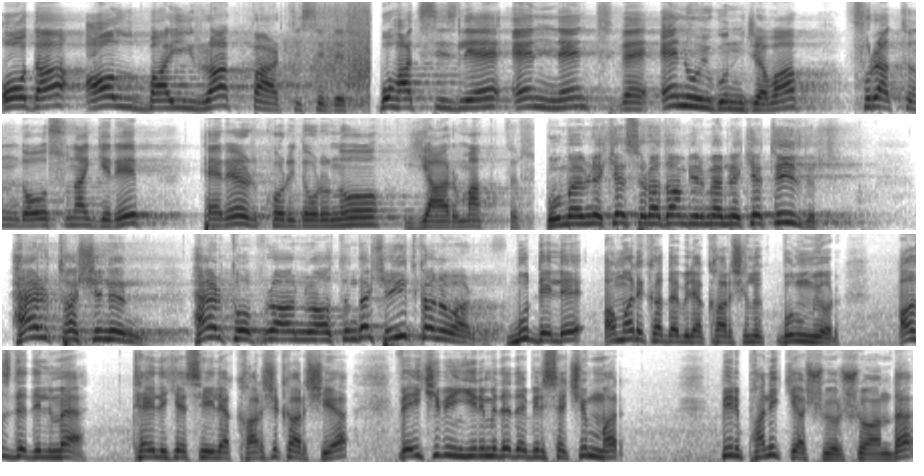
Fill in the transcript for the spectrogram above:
O da Al Bayrak Partisi'dir. Bu hadsizliğe en net ve en uygun cevap Fırat'ın doğusuna girip terör koridorunu yarmaktır. Bu memleket sıradan bir memleket değildir. Her taşının, her toprağının altında şehit kanı vardır. Bu deli Amerika'da bile karşılık bulmuyor. Azledilme tehlikesiyle karşı karşıya ve 2020'de de bir seçim var. Bir panik yaşıyor şu anda.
